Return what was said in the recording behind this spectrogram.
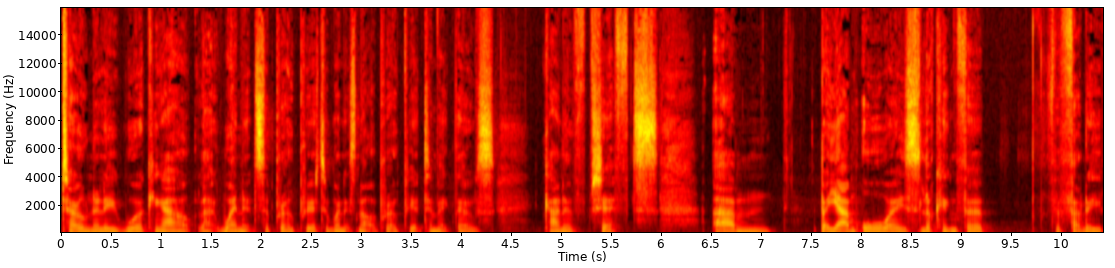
tonally working out like when it's appropriate and when it's not appropriate to make those kind of shifts. Um, but yeah, I'm always looking for for funny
